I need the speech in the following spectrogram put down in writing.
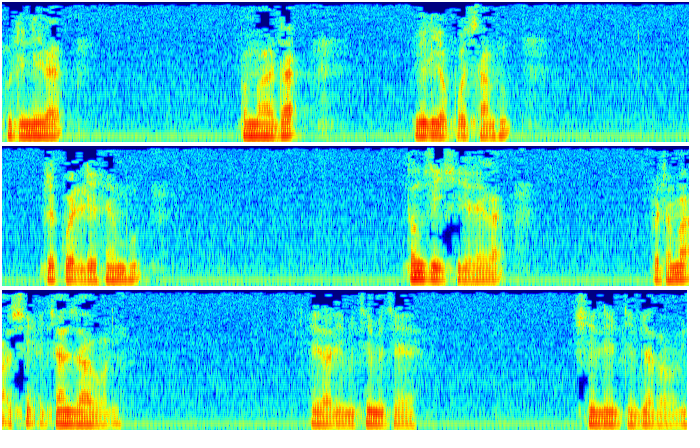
ဟိုဒီနေ့ကပမာဒမိလျော့ပေါ်ဆံမှုပြက်ွက်လေဟင်မှုသုံးစိတ်ရှိတဲ့ကပထမအဆင့်အကျဉ်းစားပေါ်လေအဲဒါဒီမချင်းမကျဲရှင်းလင်းတင်ပြတော်ပြီ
